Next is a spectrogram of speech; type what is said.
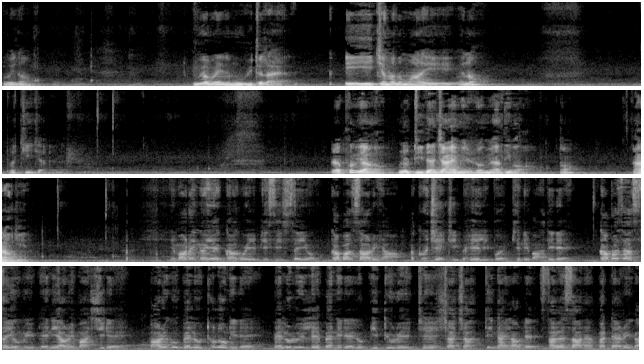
ဟုတ်ပြီနော်ဒီကလည်းမူဗီတက်လာအေးကျမသမားတွေနော်သွားကြည့်ကြတယ်အဲ့ဒါဖွင့်ပြအောင်တို့ဒီတန်ကြားရင်မင်းတို့များသိမှာနော်အားအောင်ကြည့်မြန်မာနိုင်ငံရဲ့ကာကွယ်ရေးပစ္စည်းစက်ရုံကပ္ပစတွေဟာအခုချိန်ထိမဟေးလိပွဲဖြစ်နေပါသေးတယ်။ကပ္ပစစက်ရုံတွေဘယ်နေရာတွေမှာရှိတယ်။ဘာတွေကိုဘယ်လိုထုတ်လုပ်နေတယ်။ဘယ်လိုတွေလဲပတ်နေတယ်လို့ပြည်သူတွေထင်ထင်ရှားရှားသိနိုင်လောက်တဲ့စာရွက်စာတမ်းမှတ်တမ်းတွေက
